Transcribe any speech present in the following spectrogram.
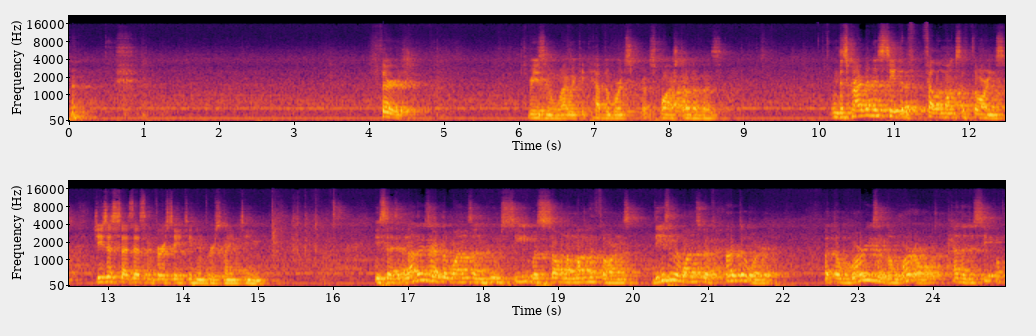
Third reason why we could have the word squashed out of us. In describing the seed that fell amongst the thorns, Jesus says this in verse 18 and verse 19. He says, And others are the ones on whom seed was sown among the thorns. These are the ones who have heard the word, but the worries of the world and the deceitful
